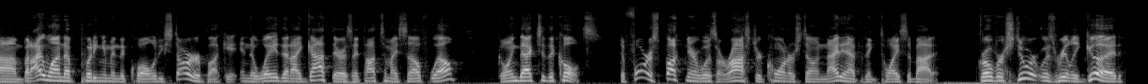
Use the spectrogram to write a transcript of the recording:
um, but I wound up putting him in the quality starter bucket. And the way that I got there is I thought to myself, well, going back to the Colts, DeForest Buckner was a roster cornerstone, and I didn't have to think twice about it. Grover Stewart was really good,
